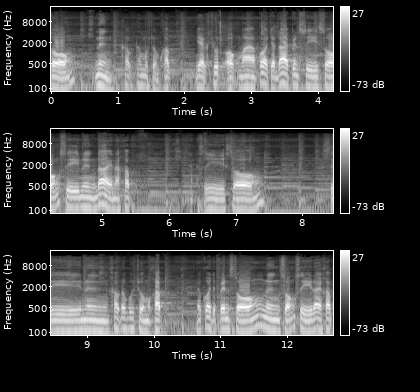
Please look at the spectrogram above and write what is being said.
2 1 ครับท่านผู้ชมครับ แยกชุดออกมาก็จะได้เป็น 4 2 4 1 ได้นะครับ 4 2 4 1 ครับท่านผู้ชมครับ แล้วก็จะเป็น 2 1 2 4 ได้ครับ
